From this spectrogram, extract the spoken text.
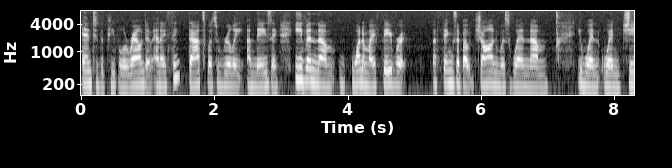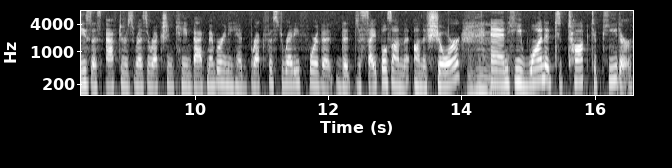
and to the people around him. And I think that's what's really amazing. Even um, one of my favorite uh, things about John was when um, when when Jesus after his resurrection came back. Remember, and he had breakfast ready for the the disciples on the on the shore, and he wanted to talk to Peter.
